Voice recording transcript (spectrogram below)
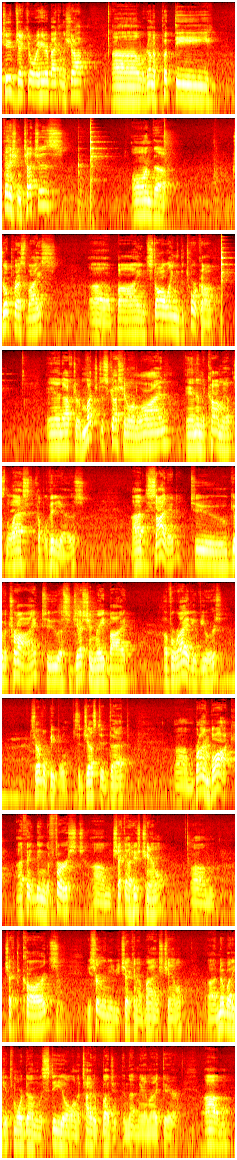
YouTube, Jake Kilroy here, back in the shop. Uh, we're going to put the finishing touches on the drill press vise uh, by installing the torque arm. And after much discussion online and in the comments in the last couple videos, I've decided to give a try to a suggestion made by a variety of viewers several people suggested that um, Brian Block, I think being the first, um, check out his channel, um, check the cards. You certainly need to be checking out Brian's channel. Uh, nobody gets more done with steel on a tighter budget than that man right there. Um,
